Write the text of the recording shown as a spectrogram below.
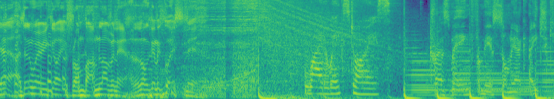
yeah, I don't know where he got it from, but I'm loving it. I'm not going to question it. Wide Awake Stories. Transmitting from the Insomniac HQ.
